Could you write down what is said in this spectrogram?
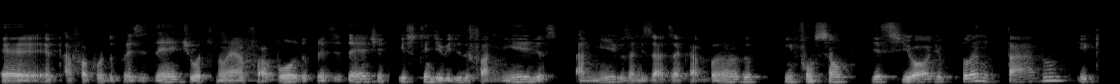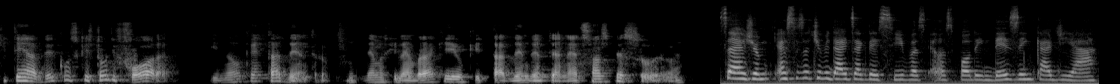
é, é a favor do presidente, o outro não é a favor do presidente. Isso tem dividido famílias, amigos, amizades acabando em função desse ódio plantado e que tem a ver com os que estão de fora e não quem está dentro. Temos que lembrar que o que está dentro da internet são as pessoas, né? Sérgio, essas atividades agressivas elas podem desencadear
